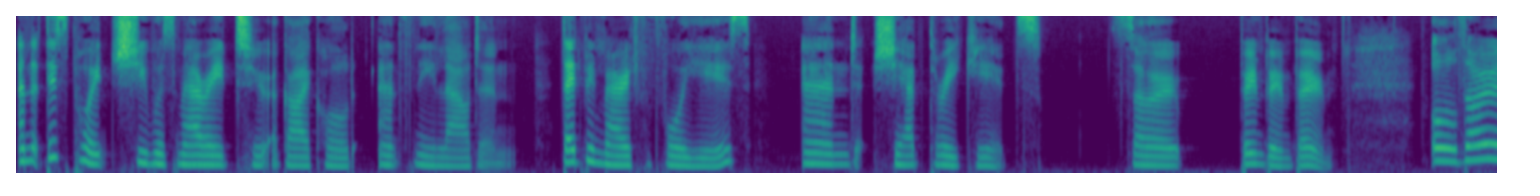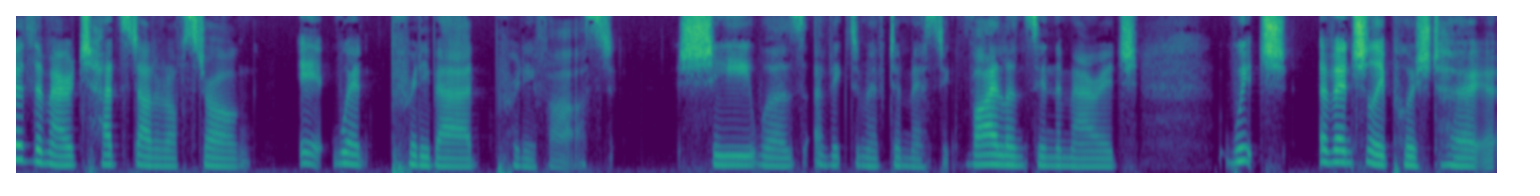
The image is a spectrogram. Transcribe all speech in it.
And at this point, she was married to a guy called Anthony Loudon. They'd been married for four years and she had three kids. So, boom, boom, boom. Although the marriage had started off strong, it went pretty bad pretty fast. She was a victim of domestic violence in the marriage, which eventually pushed her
